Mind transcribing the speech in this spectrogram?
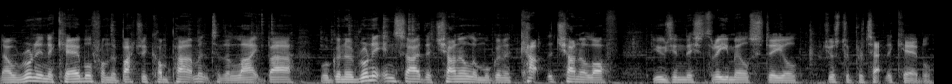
Now running a cable from the battery compartment to the light bar, we're going to run it inside the channel and we're going to cap the channel off using this 3mm steel just to protect the cable.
